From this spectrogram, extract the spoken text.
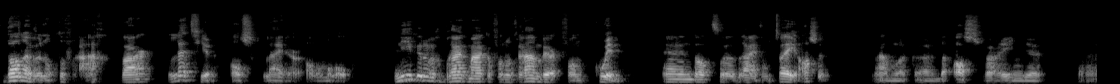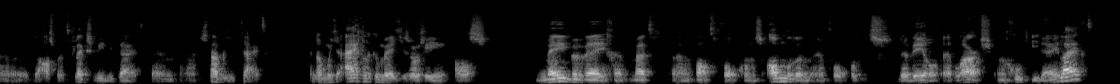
dan hebben we nog de vraag, waar let je als leider allemaal op? En hier kunnen we gebruik maken van het raamwerk van Quinn. En dat uh, draait om twee assen, namelijk de as waarin je, de as met flexibiliteit en stabiliteit. En dat moet je eigenlijk een beetje zo zien als meebewegen met uh, wat volgens anderen en volgens de wereld at large een goed idee lijkt.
